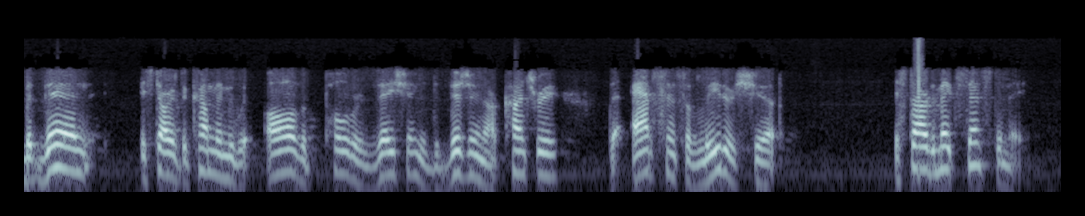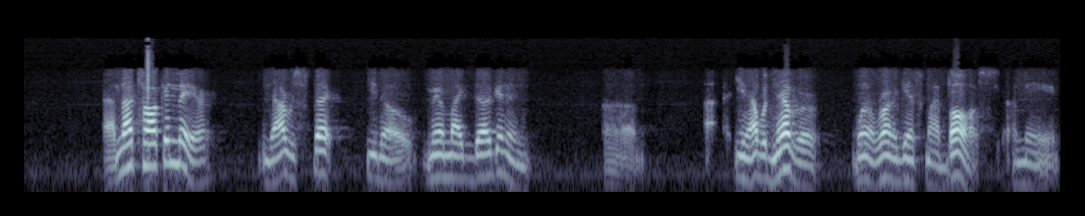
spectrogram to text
but then it started to come in me with all the polarization, the division in our country, the absence of leadership. It started to make sense to me. I'm not talking mayor. You know, I respect, you know, Mayor Mike Duggan, and um, you know, I would never want to run against my boss. I mean,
